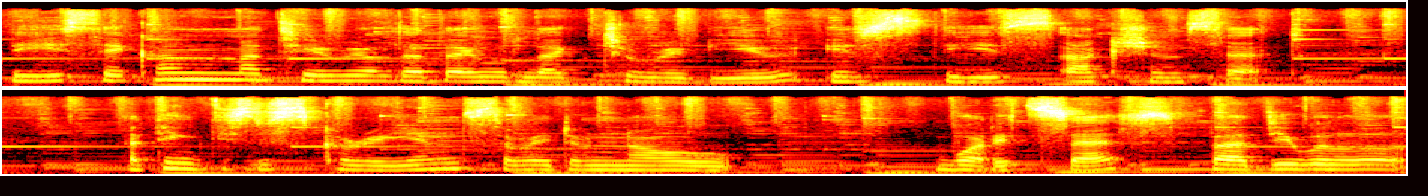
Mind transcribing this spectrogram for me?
The second material that I would like to review is this action set. I think this is Korean, so I don't know what it says, but you will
